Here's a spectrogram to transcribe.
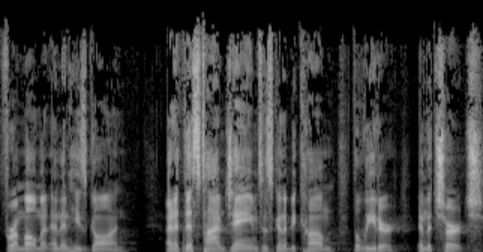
for a moment and then he's gone. And at this time, James is going to become the leader in the church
